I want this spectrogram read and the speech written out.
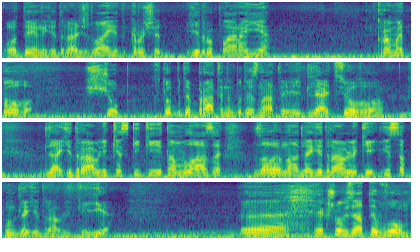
Один гідрач, два гід... Коротше, гідропара є. Кроме того, щуп, хто буде брати, не буде знати для цього. Для гідравліки, скільки її там влазить, заливна для гідравліки і сапун для гідравліки є. Е, якщо взяти ВОМ,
